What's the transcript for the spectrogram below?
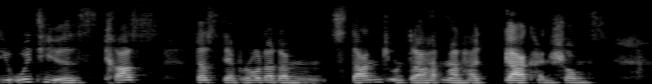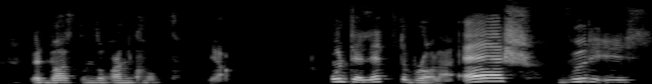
die Ulti ist krass, dass der Brawler dann stunt und da hat man halt gar keine Chance, wenn Bass dann so rankommt. Ja. Und der letzte Brawler, Ash, würde ich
